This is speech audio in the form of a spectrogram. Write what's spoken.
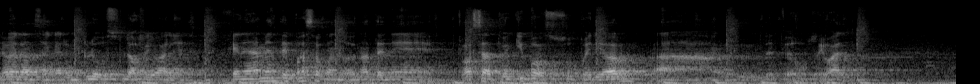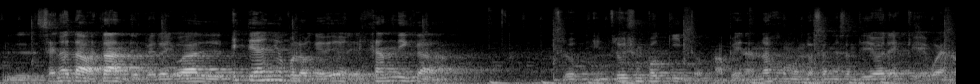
logran sacar un plus los rivales. Generalmente pasa cuando no tenés, o sea, tu equipo es superior al de tu rival. Se nota bastante, pero igual este año por lo que veo el handicap flu- influye un poquito apenas, no es como en los años anteriores que bueno,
